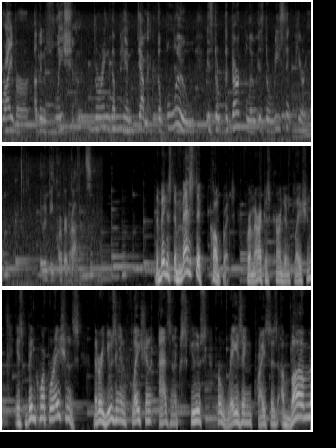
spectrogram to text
driver of inflation during the pandemic? The blue is the, the dark blue is the recent period. It would be corporate profits. The biggest domestic culprit for America's current inflation is big corporations that are using inflation as an excuse for raising prices above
